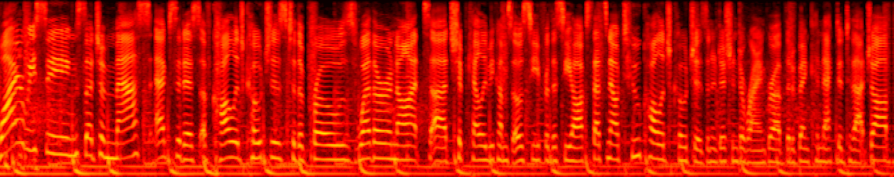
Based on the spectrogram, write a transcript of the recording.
Why are we seeing such a mass exodus of college coaches to the pros? Whether or not uh, Chip Kelly becomes OC for the Seahawks, that's now two college coaches in addition to Ryan Grubb that have been connected to that job.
